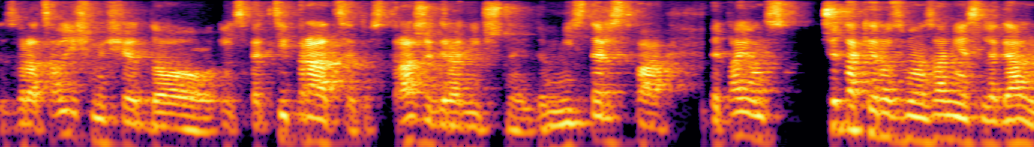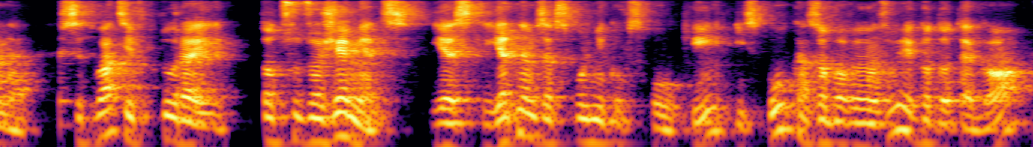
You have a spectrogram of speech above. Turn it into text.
zwracaliśmy się do inspekcji pracy, do Straży Granicznej, do ministerstwa, pytając, czy takie rozwiązanie jest legalne w sytuacji, w której to cudzoziemiec jest jednym ze wspólników spółki i spółka zobowiązuje go do tego,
